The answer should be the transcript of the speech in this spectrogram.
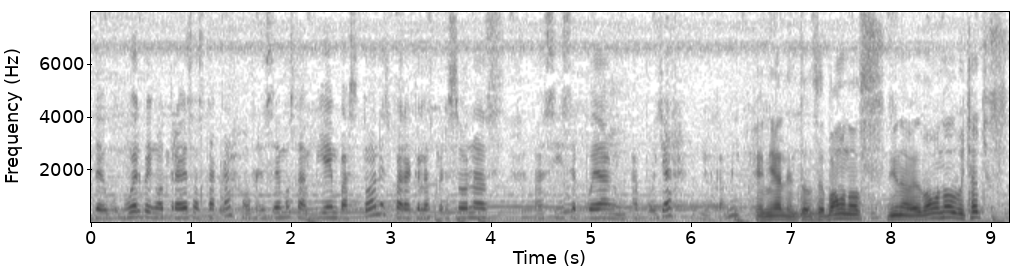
devuelven otra vez hasta acá. Ofrecemos también bastones para que las personas así se puedan apoyar en el camino. Genial, entonces vámonos de una vez, vámonos muchachos.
